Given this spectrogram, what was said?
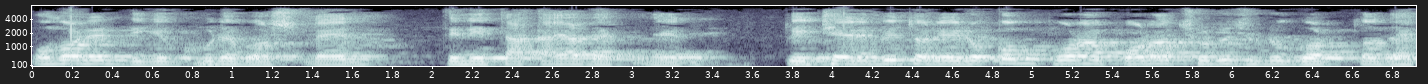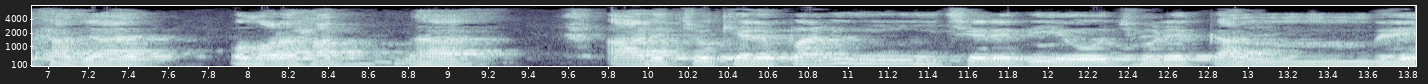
ওমরের দিকে ঘুরে বসলেন। তিনি তাকায়া দেখলেন, পিঠের ভিতরে এরকম পড়া পোড়া ছোট ছোট গর্ত দেখা যায়। ওমর হাত আর চোখের পানি ছেড়ে দিও ঝরে কান্দে।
